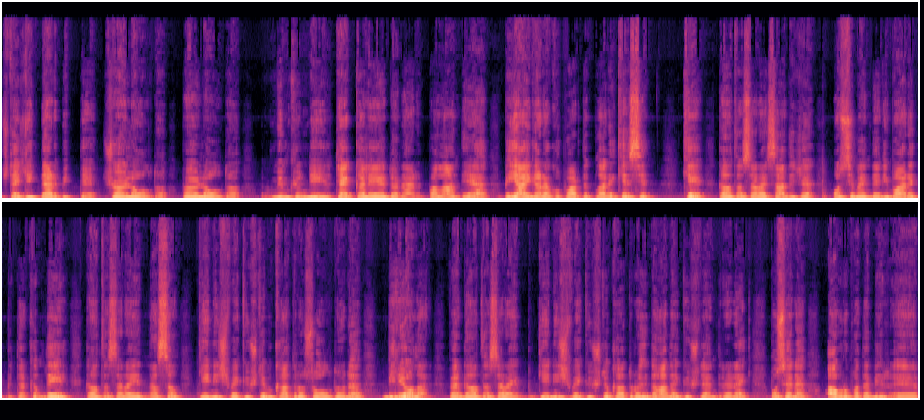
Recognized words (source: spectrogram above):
işte ligler bitti, şöyle oldu, böyle oldu, mümkün değil, tek kaleye döner falan diye bir yaygara kopardıkları kesin. Ki Galatasaray sadece Osimen'den ibaret bir takım değil. Galatasaray'ın nasıl geniş ve güçlü bir kadrosu olduğunu biliyorlar. Ve Galatasaray geniş ve güçlü kadroyu daha da güçlendirerek bu sene Avrupa'da bir e, e,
